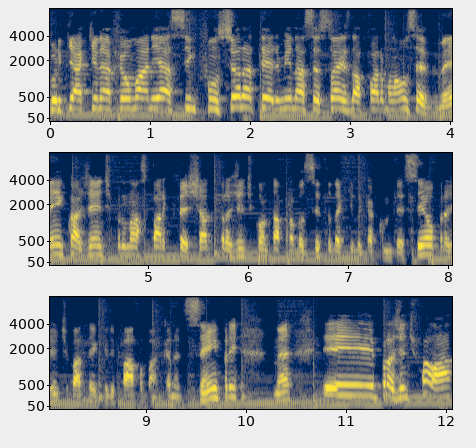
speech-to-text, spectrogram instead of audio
Porque aqui na Filmania é assim que funciona. Termina as sessões da Fórmula 1, você vem com a gente para o nosso parque fechado para a gente contar para você tudo aquilo que aconteceu, para a gente bater aquele papo bacana de sempre, né? E para a gente falar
